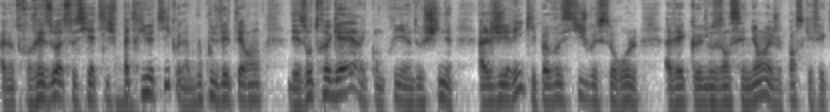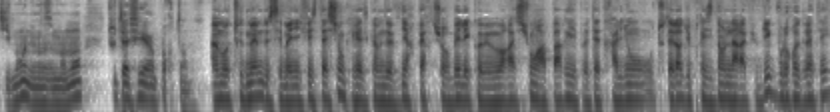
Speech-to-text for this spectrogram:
à notre réseau associatif patriotique. On a beaucoup de vétérans des autres guerres, y compris Indochine, Algérie, qui peuvent aussi jouer ce rôle avec euh, nos enseignants. Et je pense qu'effectivement, on est dans un moment tout à fait important. Un mot tout de même de ces manifestations qui risquent quand même de venir perturber les commémorations à Paris et peut-être à Lyon tout à l'heure du président de la République. Vous le regrettez?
